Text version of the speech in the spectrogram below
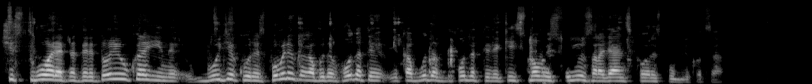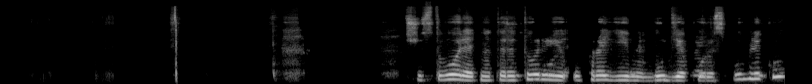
Чи створять на території України будь-яку республіку, яка буде входити, яка буде входити в якийсь новий союз Радянського Республіку? Це Чи створять на території України будь-яку республіку?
